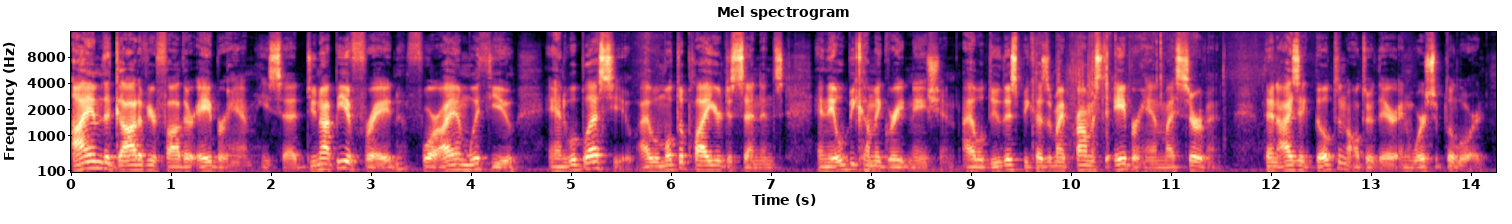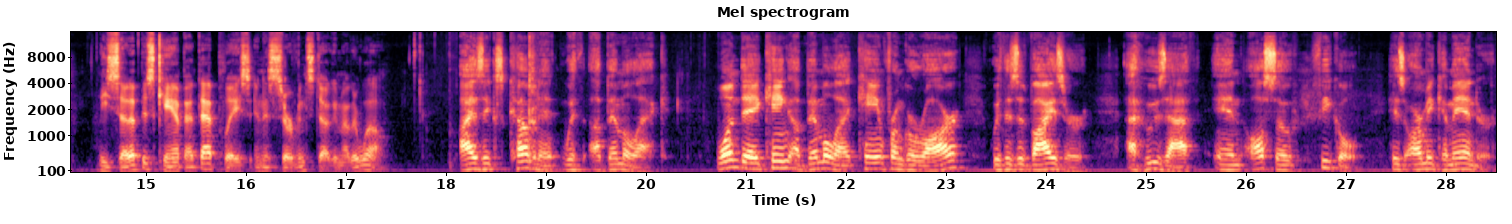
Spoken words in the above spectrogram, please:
I am the God of your father Abraham, he said. Do not be afraid, for I am with you and will bless you. I will multiply your descendants, and they will become a great nation. I will do this because of my promise to Abraham, my servant. Then Isaac built an altar there and worshipped the Lord. He set up his camp at that place, and his servants dug another well. Isaac's covenant with Abimelech. One day, King Abimelech came from Gerar with his advisor, Ahuzzath, and also Phicol, his army commander.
